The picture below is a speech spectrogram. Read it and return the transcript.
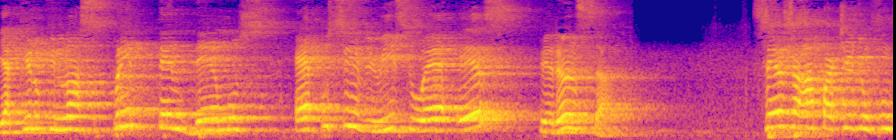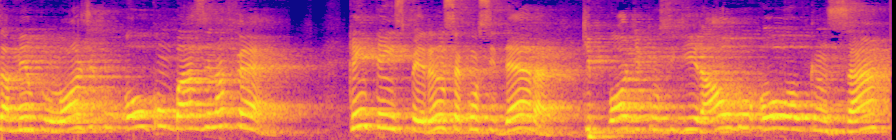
e aquilo que nós pretendemos é possível. Isso é esperança. Seja a partir de um fundamento lógico ou com base na fé. Quem tem esperança considera que pode conseguir algo ou alcançar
